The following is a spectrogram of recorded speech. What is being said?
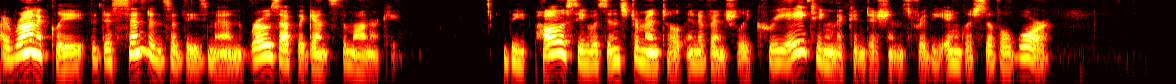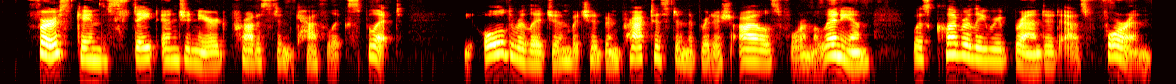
Ironically, the descendants of these men rose up against the monarchy. The policy was instrumental in eventually creating the conditions for the English Civil War. First came the state engineered Protestant Catholic split. The old religion, which had been practiced in the British Isles for a millennium, was cleverly rebranded as foreign.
